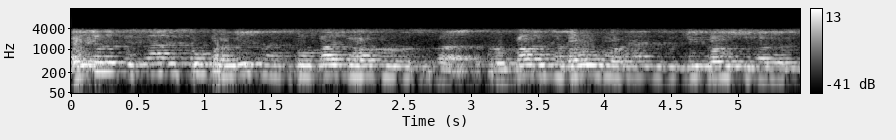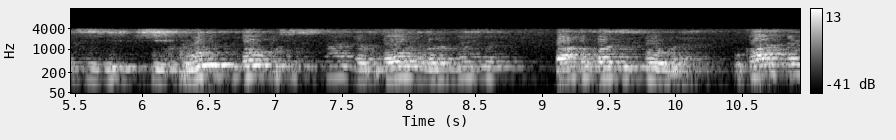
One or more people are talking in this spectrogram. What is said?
Виділити Снятинському управлінню на експлуатацію газового господарства. Про укладення договору оренди землі площі 066. По вулиці Довбуша 16 для обслуговування виробництва багатокосівського вугілля. Укласти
